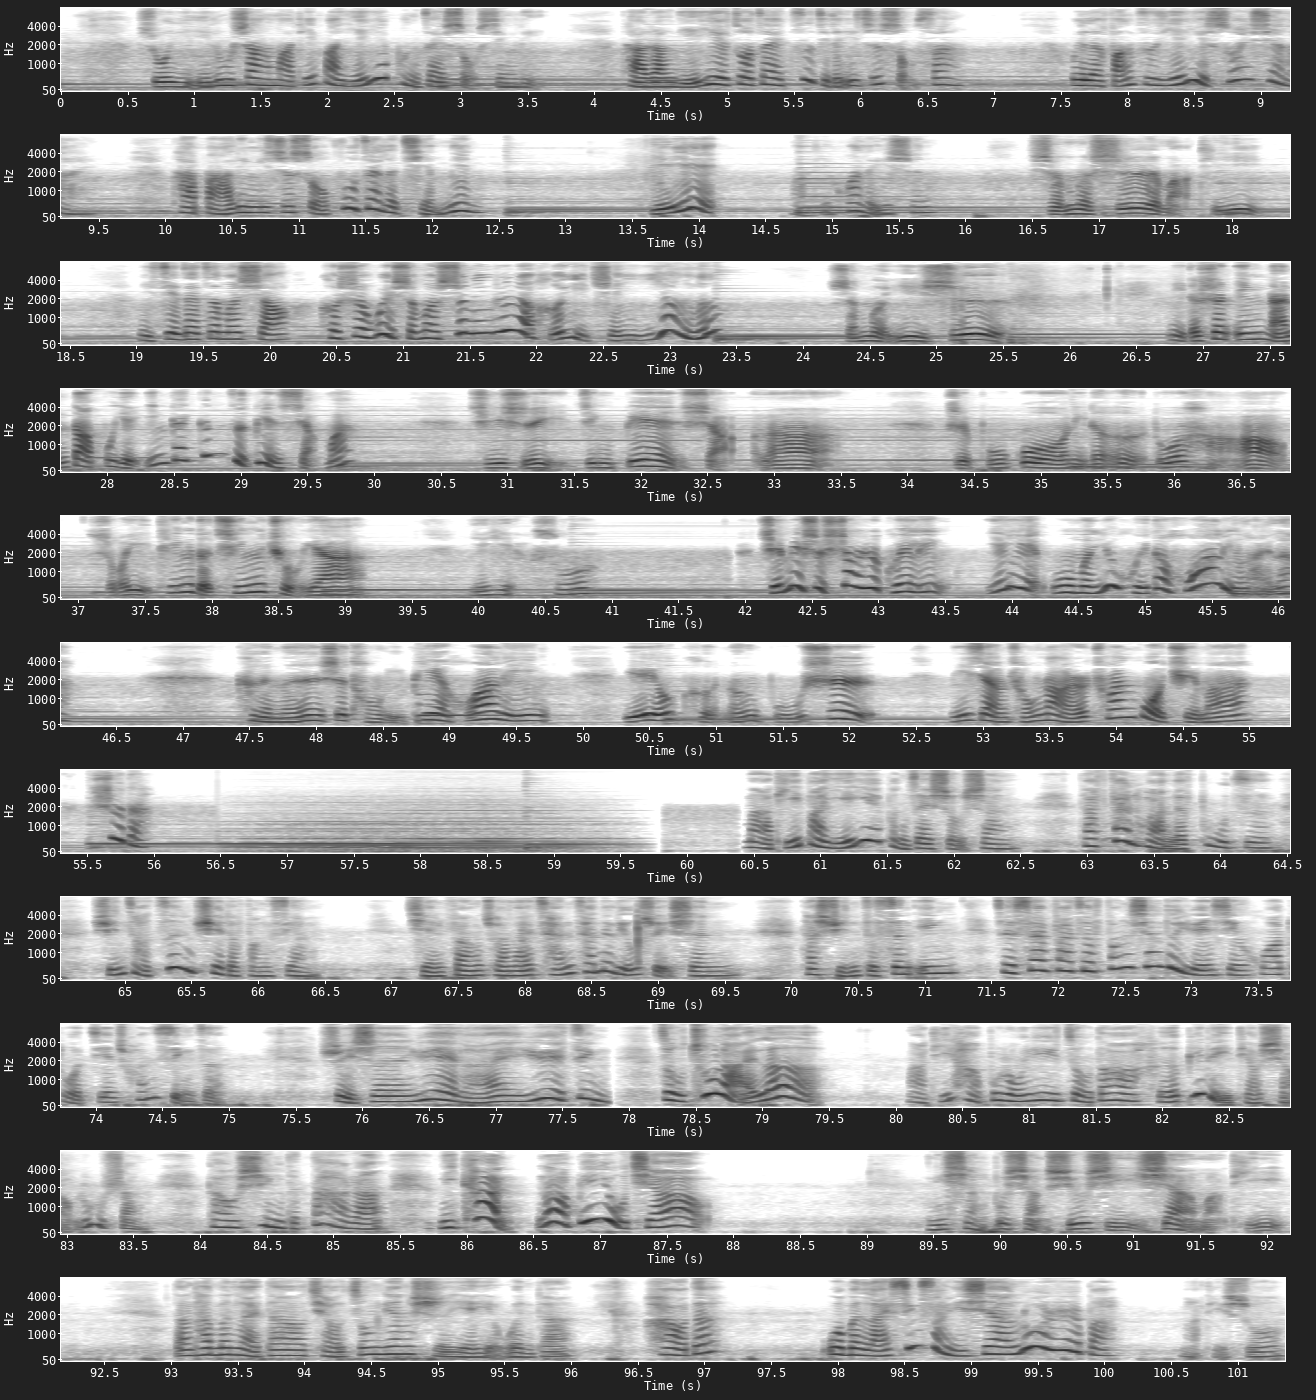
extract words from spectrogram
所以一路上马蹄把爷爷捧在手心里。他让爷爷坐在自己的一只手上，为了防止爷爷摔下来，他把另一只手附在了前面。爷爷，马蹄唤了一声：“什么事，马蹄？”你现在这么小，可是为什么声音仍然和以前一样呢？什么意思？你的声音难道不也应该跟着变小吗？其实已经变小了，只不过你的耳朵好，所以听得清楚呀。爷爷说：“前面是向日葵林，爷爷，我们又回到花林来了。”可能是同一片花林，也有可能不是。你想从哪儿穿过去吗？是的。马蹄把爷爷捧在手上，他放缓了步子，寻找正确的方向。前方传来潺潺的流水声，他循着声音，在散发着芳香的圆形花朵间穿行着。水声越来越近，走出来了。马蹄好不容易走到河边的一条小路上，高兴的大嚷：“你看，那边有桥！你想不想休息一下，马蹄？”当他们来到桥中央时，爷爷问他：“好的，我们来欣赏一下落日吧。”马蹄说。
